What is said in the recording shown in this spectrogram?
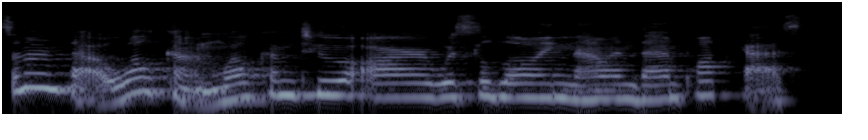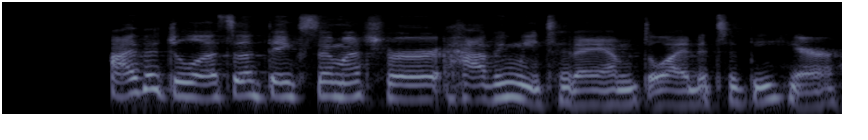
Samantha, welcome. Welcome to our Whistleblowing Now and Then podcast. Hi, Vigilessa. Thanks so much for having me today. I'm delighted to be here.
